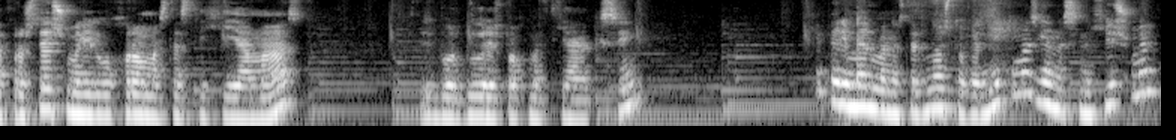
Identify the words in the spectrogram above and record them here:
θα προσθέσουμε λίγο χρώμα στα στοιχεία μας, στις μπορντούρες που έχουμε φτιάξει και περιμένουμε να στεγνώσει το βερνίκι μας για να συνεχίσουμε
